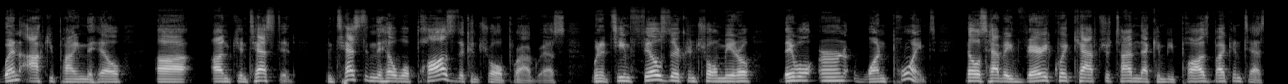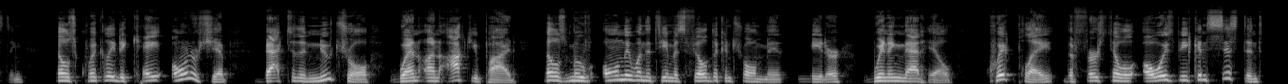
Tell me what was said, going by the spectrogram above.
when occupying the hill uh, uncontested. Contesting the hill will pause the control progress. When a team fills their control meter, they will earn one point. Hills have a very quick capture time that can be paused by contesting. Hills quickly decay ownership back to the neutral when unoccupied. Hills move only when the team has filled the control meter, winning that hill. Quick play, the first hill will always be consistent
